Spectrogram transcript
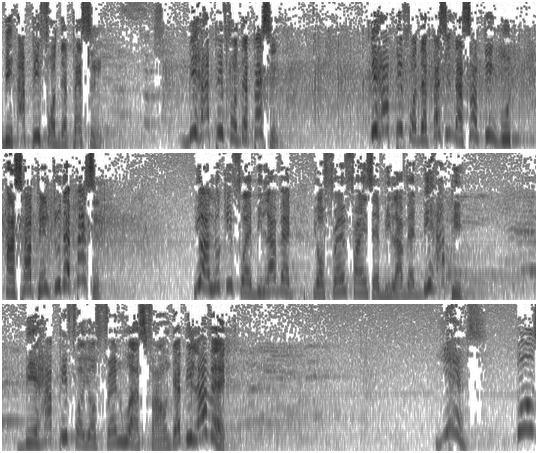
Be happy for the person. Be happy for the person. Be happy for the person that something good has happened to the person. You are looking for a beloved, your friend finds a beloved, be happy. Be happy for your friend who has found a beloved. Yes. Don't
